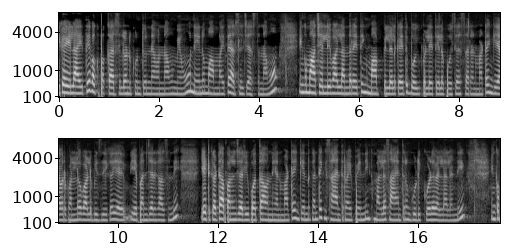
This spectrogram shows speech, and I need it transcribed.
ఇక ఇలా అయితే ఒక పక్క అరిసెలు వండుకుంటూనే ఉన్నాము మేము. నేను మా అమ్మ అయితే అరిసెలు చేస్తున్నాము. ఇంకా మా చెల్లి వాళ్ళందరూ అయితే ఇంక మా పిల్లలకైతే భోగిపళ్ళు అయితే ఇలా పోసేస్తారనమాట ఇంక ఎవరి పనిలో వాళ్ళు బిజీగా ఏ ఏ పని జరగాల్సింది ఎటుకట్ట ఆ పనులు జరిగిపోతూ ఉన్నాయి అనమాట ఇంకెందుకంటే ఇంక సాయంత్రం అయిపోయింది. ఇంక మళ్ళీ సాయంత్రం గుడికి కూడా వెళ్ళాలండి. ఇంకా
